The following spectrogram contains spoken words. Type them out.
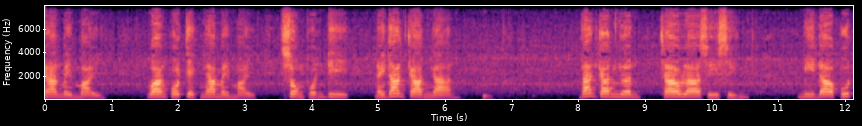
งานใหม่ๆ วางโปรเจกต์งานใหม่ๆ ส่งผลดีในด้านการงาน ด้านการเงิน ชาวราศีสิงห์มีดาวพุธ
